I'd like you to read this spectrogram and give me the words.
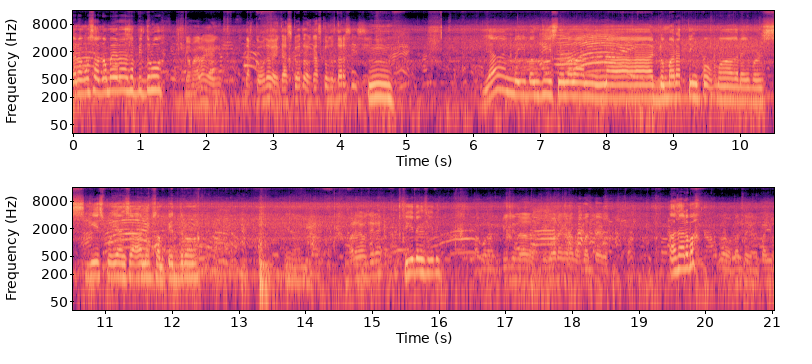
Kanang usa gamay ra na sa Pedro. Gamay lang yung dako to, yung kasko to, kasko to tarsis. Hmm. Yan, may ibang gis na naman na dumarating po mga drivers. Gis po yan sa ano, San Pedro. no? Para sa sila. Sige ting, sige ting. Ako nang bili na, hindi ko na nga na mabantay ba. Asa na ba? Oo, bantay na pa yun.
